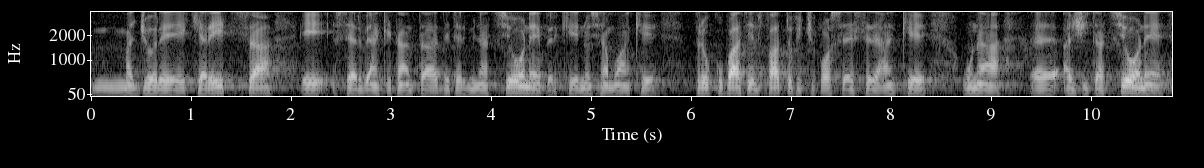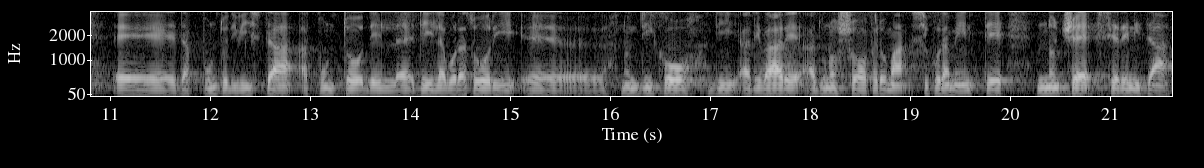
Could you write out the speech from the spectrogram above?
maggiore chiarezza e serve anche tanta determinazione perché noi siamo anche preoccupati del fatto che ci possa essere anche una eh, agitazione eh, dal punto di vista appunto del, dei lavoratori, eh, non dico di arrivare ad uno sciopero, ma sicuramente non c'è serenità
